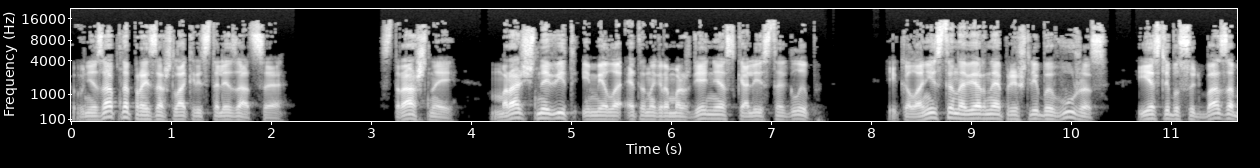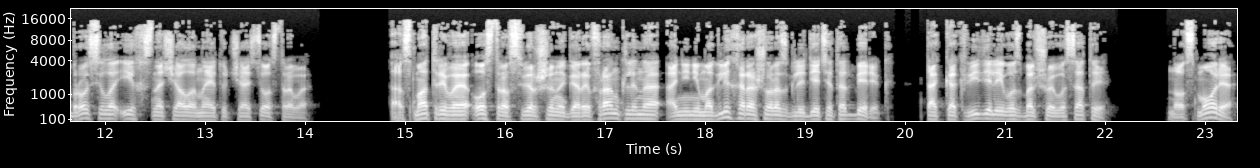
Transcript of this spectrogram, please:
внезапно произошла кристаллизация. Страшный, мрачный вид имело это нагромождение скалистых глыб, и колонисты, наверное, пришли бы в ужас, если бы судьба забросила их сначала на эту часть острова. Осматривая остров с вершины горы Франклина, они не могли хорошо разглядеть этот берег, так как видели его с большой высоты. Но с моря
